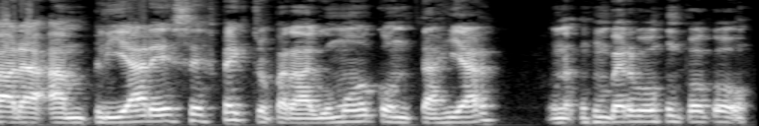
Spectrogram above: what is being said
para ampliar ese espectro, para de algún modo contagiar, un verbo un poco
